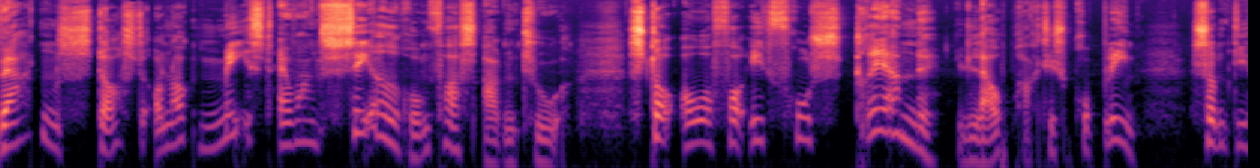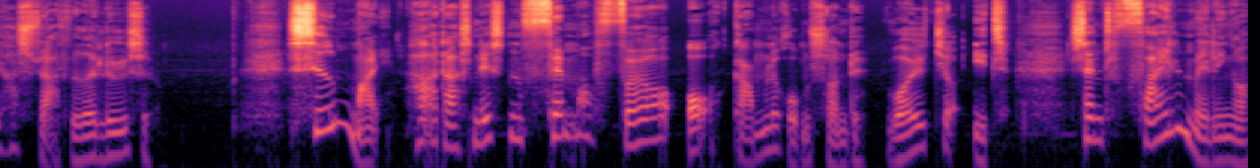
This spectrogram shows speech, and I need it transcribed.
verdens største og nok mest avancerede rumfartsagentur, står over for et frustrerende lavpraktisk problem, som de har svært ved at løse. Siden maj har deres næsten 45 år gamle rumsonde Voyager 1 sendt fejlmeldinger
